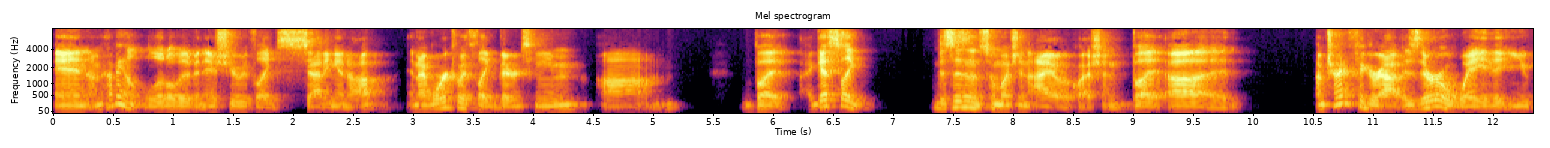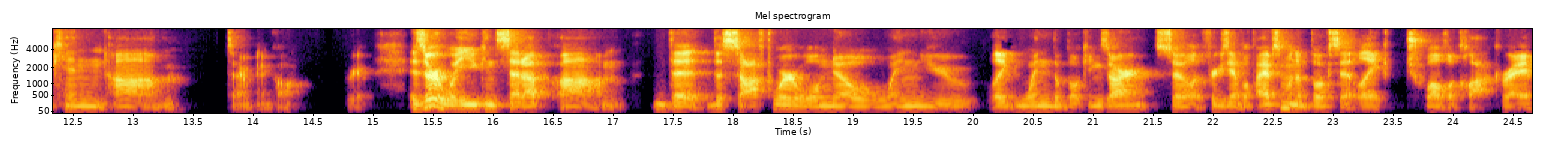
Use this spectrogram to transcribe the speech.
and I'm having a little bit of an issue with like setting it up. And I've worked with like their team, um, but I guess like this isn't so much an IO question, but uh, I'm trying to figure out: is there a way that you can? Um, sorry, I'm to call. Is there a way you can set up um, the the software will know when you like when the bookings are? So, for example, if I have someone that books at like 12 o'clock, right?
